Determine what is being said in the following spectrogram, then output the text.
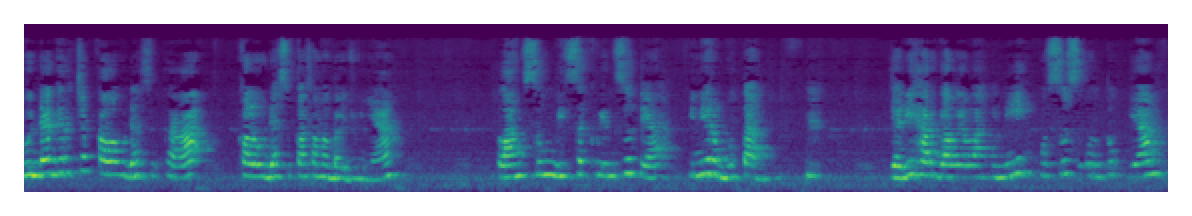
Bunda gercep kalau udah suka, kalau udah suka sama bajunya, langsung di screenshot ya. Ini rebutan. Jadi harga lelang ini khusus untuk yang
